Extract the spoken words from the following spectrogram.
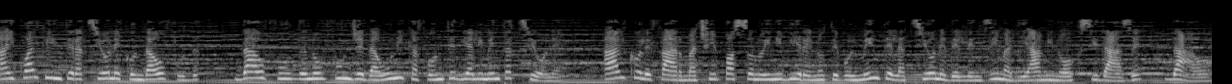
Hai qualche interazione con DAO Food? DAO Food non funge da unica fonte di alimentazione. Alcol e farmaci possono inibire notevolmente l'azione dell'enzima di amino-oxidase, DAO.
